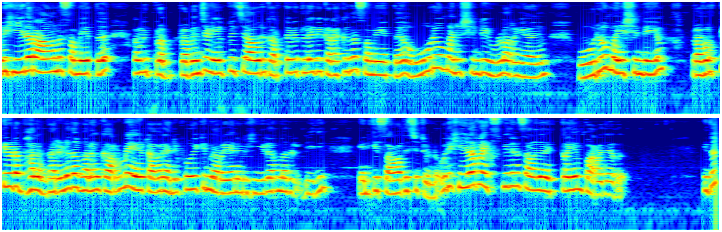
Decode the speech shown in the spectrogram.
ഒരു ഹീലർ ആവുന്ന സമയത്ത് പ്ര പ്രപഞ്ചം ഏൽപ്പിച്ച ആ ഒരു കർത്തവ്യത്തിലേക്ക് കിടക്കുന്ന സമയത്ത് ഓരോ മനുഷ്യന്റെയും ഉള്ളറിയാനും ഓരോ മനുഷ്യന്റെയും പ്രവൃത്തിയുടെ ഫലം പരിണിത ഫലം കർമ്മയായിട്ട് അവരനുഭവിക്കുന്ന അറിയാൻ ഒരു ഹീലർ എന്ന രീതിയിൽ എനിക്ക് സാധിച്ചിട്ടുണ്ട്. ഒരു ഹീലറുടെ എക്സ്പീരിയൻസ് ആണ് ഞാൻ ഇത്രയും പറഞ്ഞത്. ഇത്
